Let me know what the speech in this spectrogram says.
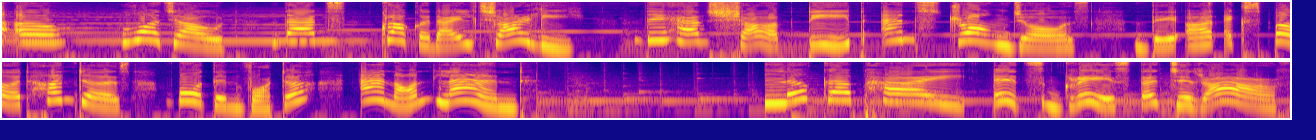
Uh-oh, watch out, that's Crocodile Charlie. They have sharp teeth and strong jaws. They are expert hunters both in water and on land. Look up high! It's Grace the giraffe.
